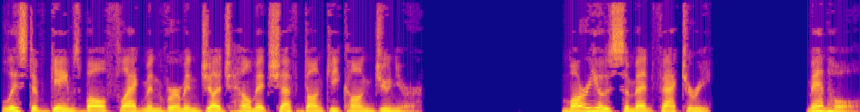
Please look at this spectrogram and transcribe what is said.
List of Gamesball Flagman Vermin Judge Helmet Chef Donkey Kong Jr. Mario's Cement Factory Manhole.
